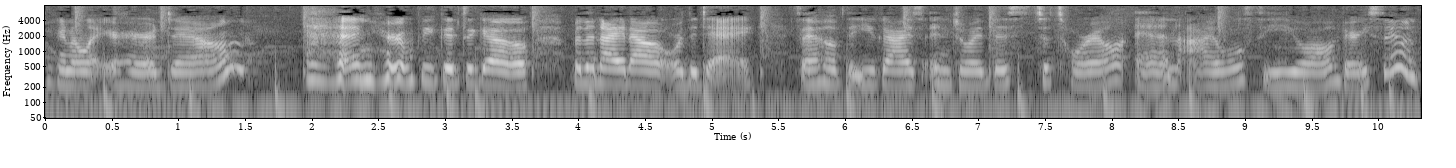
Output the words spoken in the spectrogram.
you're going to let your hair down and you'll be good to go for the night out or the day. So I hope that you guys enjoyed this tutorial and I will see you all very soon.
